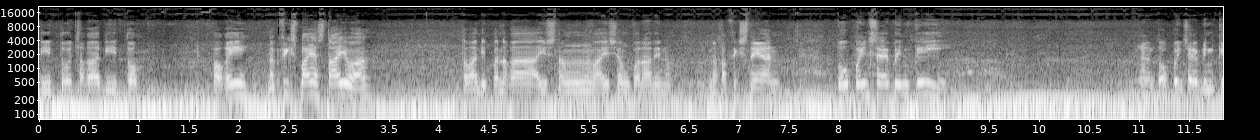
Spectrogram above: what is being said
Dito tsaka dito. Okay, nag-fix bias tayo ah. Ito nga, di pa nakaayos ng ayos yung pa natin. No? Naka-fix na yan. 2.7k. Yan, 2.7k.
